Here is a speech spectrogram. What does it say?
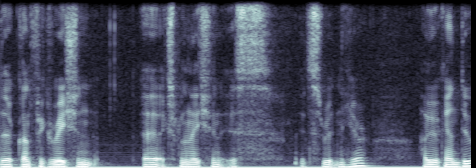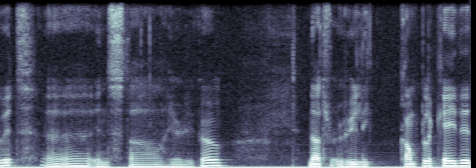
the configuration uh, explanation is it's written here how you can do it uh, install here you go not really complicated.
